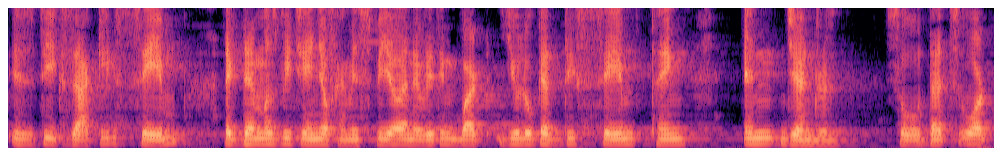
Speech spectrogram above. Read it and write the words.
is the exactly same. Like there must be change of hemisphere and everything but you look at the same thing in general. So that's what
